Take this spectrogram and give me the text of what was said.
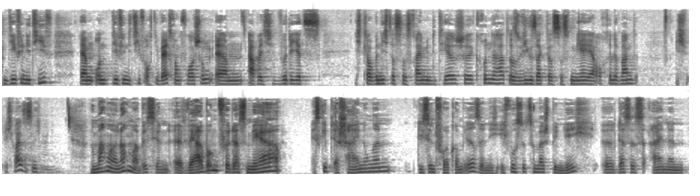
Definitiv. Ähm, und definitiv auch die Weltraumforschung. Ähm, aber ich würde jetzt ich glaube nicht, dass das rein militärische Gründe hat. Also wie gesagt, da ist das Meer ja auch relevant. Ich, ich weiß es nicht. Nun machen wir noch mal ein bisschen äh, Werbung für das Meer. Es gibt Erscheinungen, die sind vollkommen irrsinnig. Ich wusste zum Beispiel nicht, äh, dass es einen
